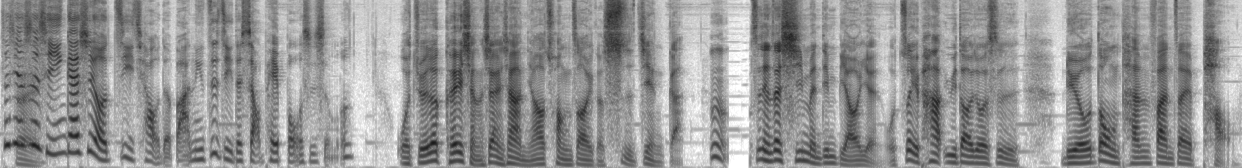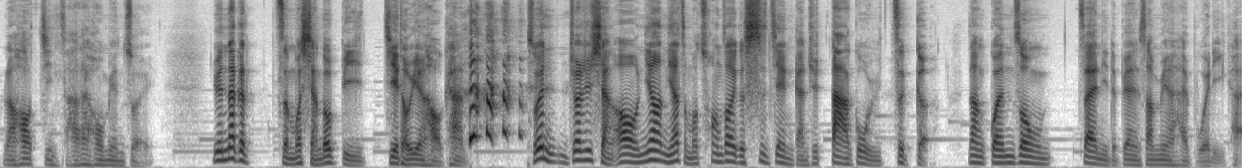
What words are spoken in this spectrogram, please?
这件事情应该是有技巧的吧？你自己的小 paper 是什么？我觉得可以想象一下，你要创造一个事件感。嗯，之前在西门町表演，我最怕遇到就是。流动摊贩在跑，然后警察在后面追，因为那个怎么想都比街头艺人好看，所以你就要去想哦，你要你要怎么创造一个事件感，去大过于这个，让观众在你的表演上面还不会离开。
